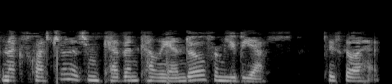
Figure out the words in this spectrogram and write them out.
The next question is from Kevin Caliendo from UBS. Please go ahead.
